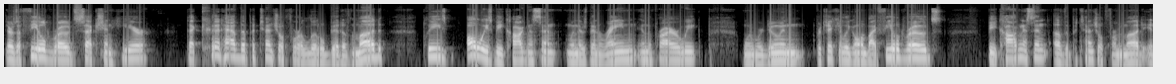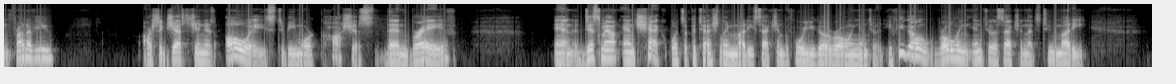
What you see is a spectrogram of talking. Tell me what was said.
there's a field road section here that could have the potential for a little bit of mud. Please always be cognizant when there's been rain in the prior week, when we're doing, particularly going by field roads, be cognizant of the potential for mud in front of you. Our suggestion is always to be more cautious than brave and dismount and check what's a potentially muddy section before you go rolling into it. If you go rolling into a section that's too muddy,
